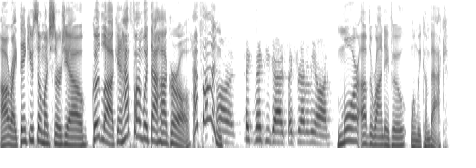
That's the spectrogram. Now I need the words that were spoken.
All right. Thank you so much, Sergio. Good luck and have fun with that hot girl. Have fun. All right, thank, thank you guys. Thanks for having me on. More of the rendezvous when we come back.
